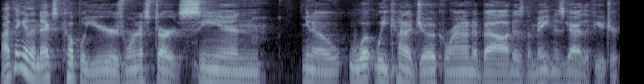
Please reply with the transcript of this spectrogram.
I think in the next couple years we're going to start seeing, you know, what we kind of joke around about as the maintenance guy of the future.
